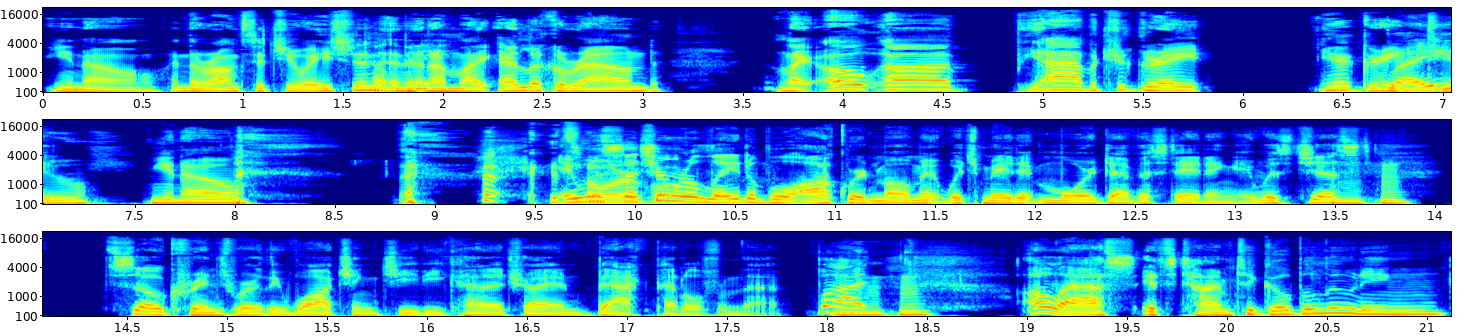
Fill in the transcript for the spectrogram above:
you know, in the wrong situation. And then I'm like, I look around, I'm like, oh, uh, yeah, but you're great. You're great Right? too, you know? it was such a relatable, awkward moment, which made it more devastating. It was just Mhm. so cringeworthy watching Chidi kind of try and backpedal from that. But Mhm. Alas, it's time to go ballooning.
